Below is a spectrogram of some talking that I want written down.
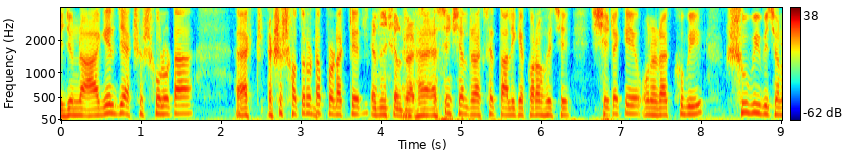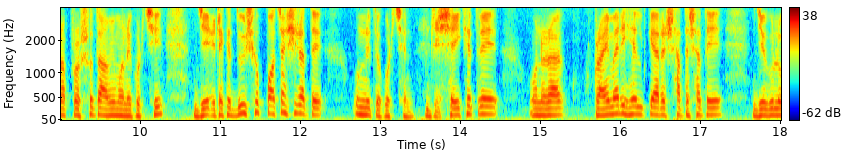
এই জন্য আগের যে একশো ষোলোটা একশো সতেরোটা প্রোডাক্টের হ্যাঁ এসেনশিয়াল ড্রাগসের তালিকা করা হয়েছে সেটাকে ওনারা খুবই সুবিবেচনা প্রসূত আমি মনে করছি যে এটাকে দুইশো পঁচাশিটাতে উন্নীত করছেন। সেই ক্ষেত্রে ওনারা প্রাইমারি হেলথ কেয়ারের সাথে সাথে যেগুলো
